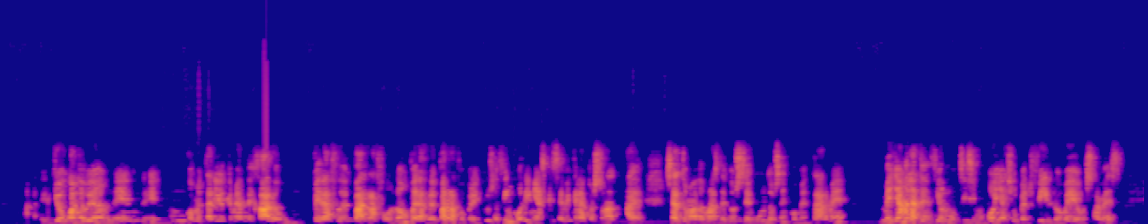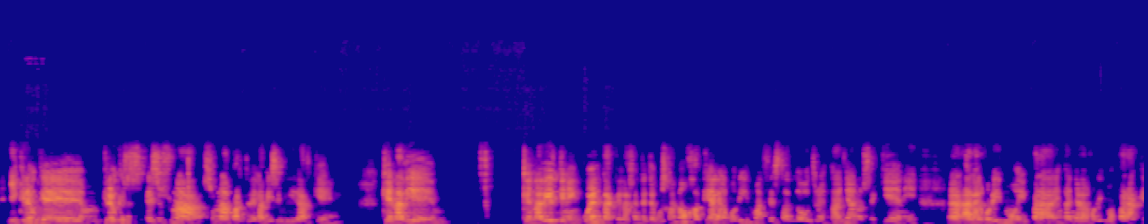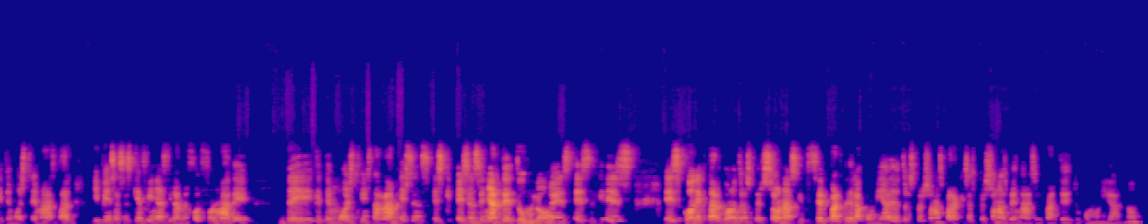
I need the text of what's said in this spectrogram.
yo cuando veo en, un comentario que me han dejado un pedazo de párrafo, no un pedazo de párrafo, pero incluso cinco líneas, que se ve que la persona eh, se ha tomado más de dos segundos en comentarme, me llama la atención muchísimo. Voy a su perfil, lo veo, ¿sabes? Y creo que, creo que eso es, una, una parte de la visibilidad que, que nadie, que nadie tiene en cuenta, que la gente te busca, no, hackea el algoritmo, hace esto, lo otro, engaña a no sé quién y eh, al algoritmo y para engaña al algoritmo para que te muestre más, tal, y piensas, es que al final si la mejor forma de, que te muestre Instagram es, es, enseñarte tú, ¿no? Es, es, es conectar con otras personas y ser parte de la comunidad de otras personas para que esas personas vengan a ser parte de tu comunidad, ¿no?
